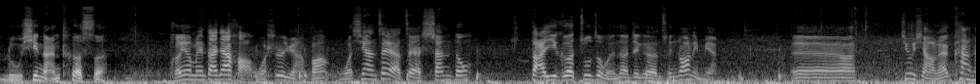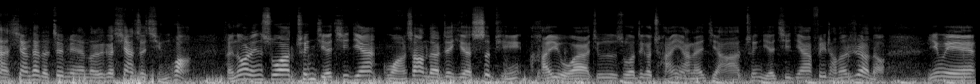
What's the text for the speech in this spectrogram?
鲁西南特色。朋友们，大家好，我是远方，我现在啊在山东大衣哥朱志文的这个村庄里面，呃，就想来看看现在的这边的这个现实情况。很多人说春节期间网上的这些视频，还有啊，就是说这个传言来讲啊，春节期间非常的热闹，因为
